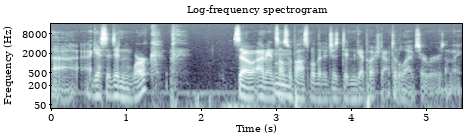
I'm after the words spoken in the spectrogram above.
uh, I guess it didn't work. so I mean, it's also possible that it just didn't get pushed out to the live server or something.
